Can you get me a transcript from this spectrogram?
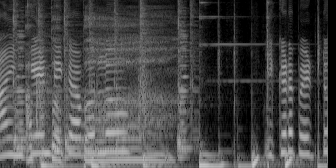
ఆ ఇంకేంటి కబుర్లు? ఇక్కడ పెట్టు.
